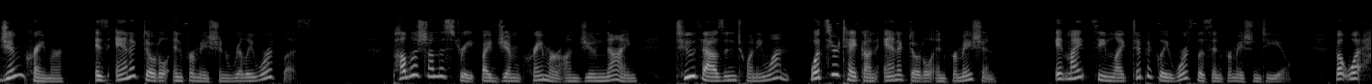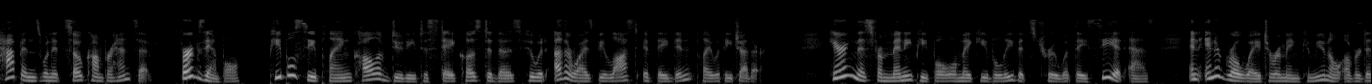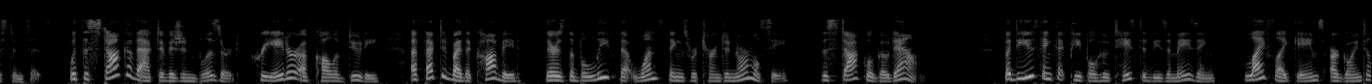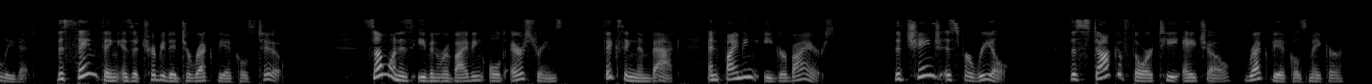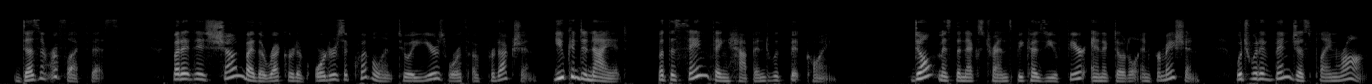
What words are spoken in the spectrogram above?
Jim Cramer, is anecdotal information really worthless? Published on the Street by Jim Cramer on June 9, 2021. What's your take on anecdotal information? It might seem like typically worthless information to you, but what happens when it's so comprehensive? For example, people see playing Call of Duty to stay close to those who would otherwise be lost if they didn't play with each other. Hearing this from many people will make you believe it's true what they see it as an integral way to remain communal over distances. With the stock of Activision Blizzard, creator of Call of Duty, affected by the COVID, there is the belief that once things return to normalcy, the stock will go down. But do you think that people who tasted these amazing, lifelike games are going to leave it? The same thing is attributed to rec vehicles too. Someone is even reviving old Airstreams, fixing them back, and finding eager buyers. The change is for real, the stock of Thor THO, rec vehicles maker, doesn't reflect this, but it is shown by the record of orders equivalent to a year's worth of production. You can deny it, but the same thing happened with Bitcoin. Don't miss the next trends because you fear anecdotal information, which would have been just plain wrong.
